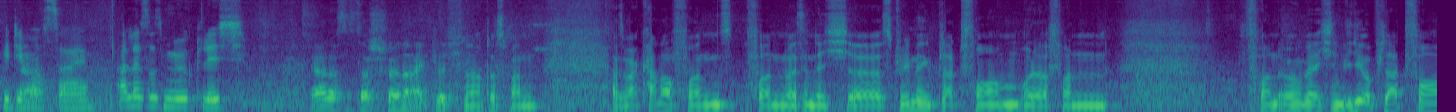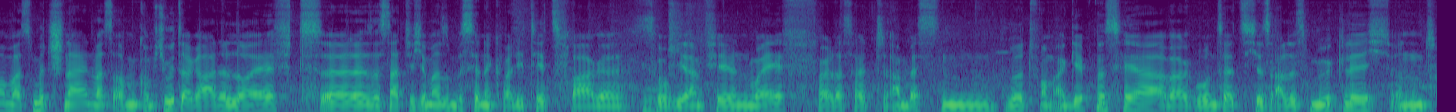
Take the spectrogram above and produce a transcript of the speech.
wie dem ja. auch sei. Alles ist möglich. Ja, das ist das Schöne eigentlich, ne? dass man, also man kann auch von, von weiß ich nicht, äh, Streaming-Plattformen oder von von irgendwelchen Videoplattformen was mitschneiden, was auf dem Computer gerade läuft. Äh, das ist natürlich immer so ein bisschen eine Qualitätsfrage. So, wir empfehlen Wave, weil das halt am besten wird vom Ergebnis her, aber grundsätzlich ist alles möglich und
